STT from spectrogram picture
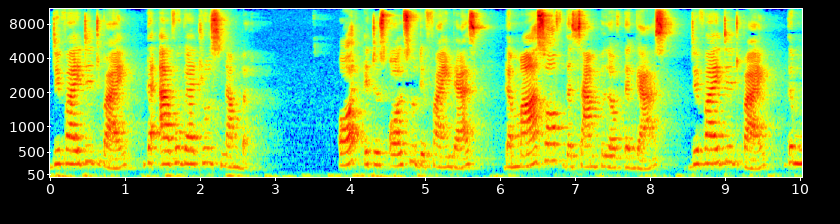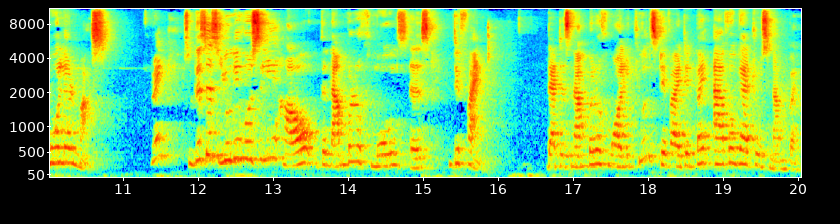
divided by the Avogadro's number. Or it is also defined as the mass of the sample of the gas divided by the molar mass. Right? So this is universally how the number of moles is defined. That is number of molecules divided by Avogadro's number.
